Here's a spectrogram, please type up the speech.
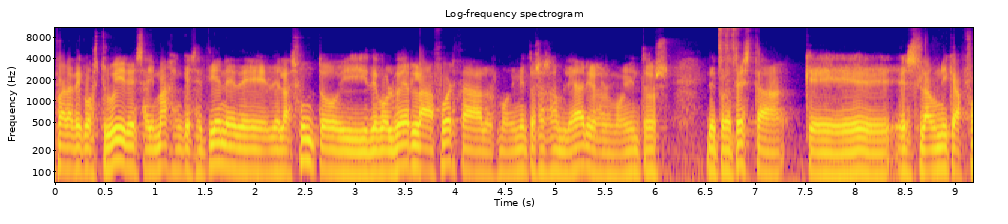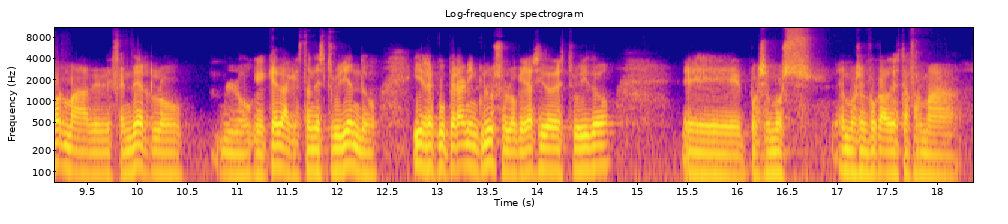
para, deconstruir esa imagen que se tiene del asunto y devolver la fuerza a los movimientos asamblearios, a los movimientos de protesta, que es la única forma de defender lo, lo que queda, que están destruyendo, y recuperar incluso lo que ya ha sido destruido, eh, pues hemos, hemos enfocado de esta forma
